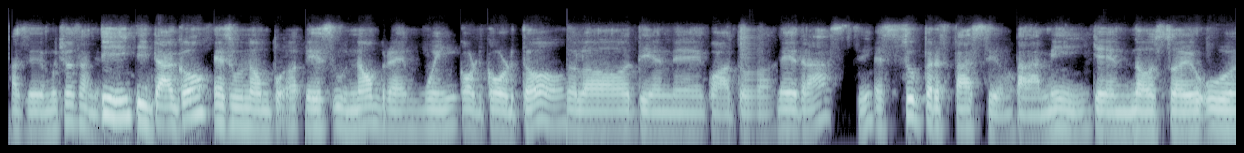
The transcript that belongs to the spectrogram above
hace muchos años. Y, Dago es un, nombre, es un nombre muy corto, solo tiene cuatro letras, ¿sí? Es súper fácil para mí, que no soy un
